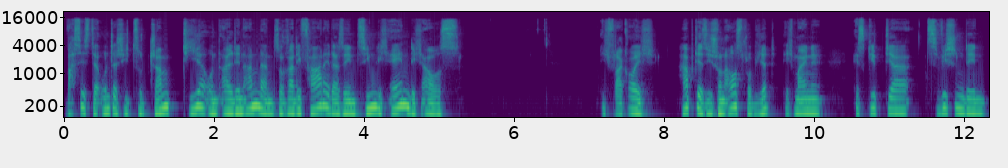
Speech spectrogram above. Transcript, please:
was ist der Unterschied zu Jump, Tier und all den anderen? Sogar die Fahrräder sehen ziemlich ähnlich aus. Ich frage euch, habt ihr sie schon ausprobiert? Ich meine, es gibt ja zwischen den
